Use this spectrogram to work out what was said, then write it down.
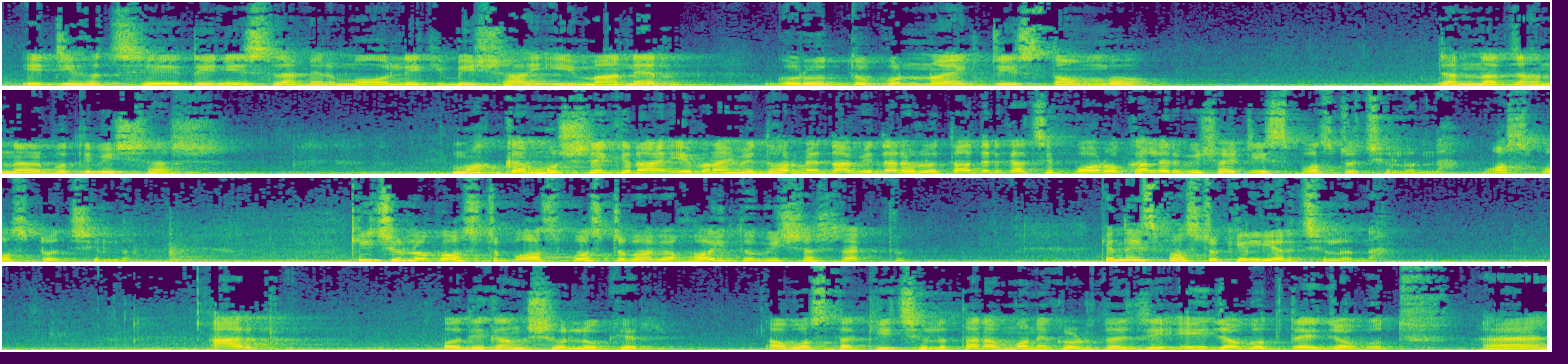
এটি হচ্ছে দিন ইসলামের মৌলিক বিষয় ইমানের গুরুত্বপূর্ণ একটি স্তম্ভ, জান্নাত জাহান্নার প্রতি বিশ্বাস। মক্কার মুশ্রিকরা ইব্রাহিমের ধর্মের দাবিদার হলো, তাদের কাছে পরকালের বিষয়টি স্পষ্ট ছিল না, অস্পষ্ট ছিল। কিছু লোক অস্পষ্ট ভাবে হয়তো বিশ্বাস রাখত, কিন্তু স্পষ্ট ক্লিয়ার ছিল না। আর অধিকাংশ লোকের অবস্থা কি ছিল? তারা মনে করতো যে এই জগৎটাই জগৎ হ্যাঁ?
